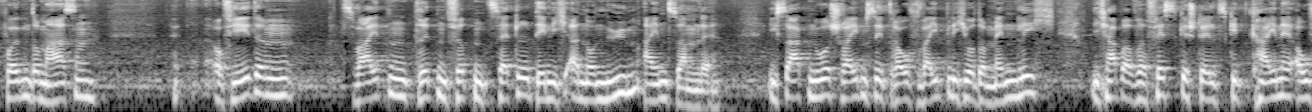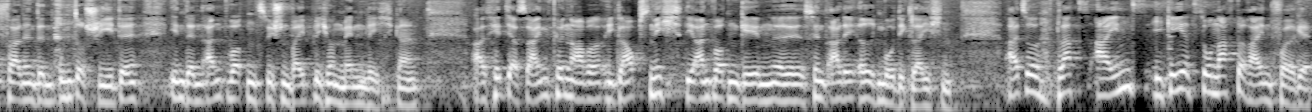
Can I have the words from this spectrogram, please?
folgendermaßen, auf jedem zweiten, dritten, vierten Zettel, den ich anonym einsammle, ich sage nur, schreiben Sie drauf weiblich oder männlich. Ich habe aber festgestellt, es gibt keine auffallenden Unterschiede in den Antworten zwischen weiblich und männlich. Gell. Also hätte ja sein können, aber ich glaube es nicht. Die Antworten gehen, äh, sind alle irgendwo die gleichen. Also Platz 1, ich gehe jetzt so nach der Reihenfolge.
